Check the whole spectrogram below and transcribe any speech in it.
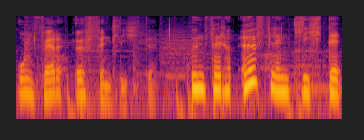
Unver- unveröffentlichte. unveröffentlichte.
